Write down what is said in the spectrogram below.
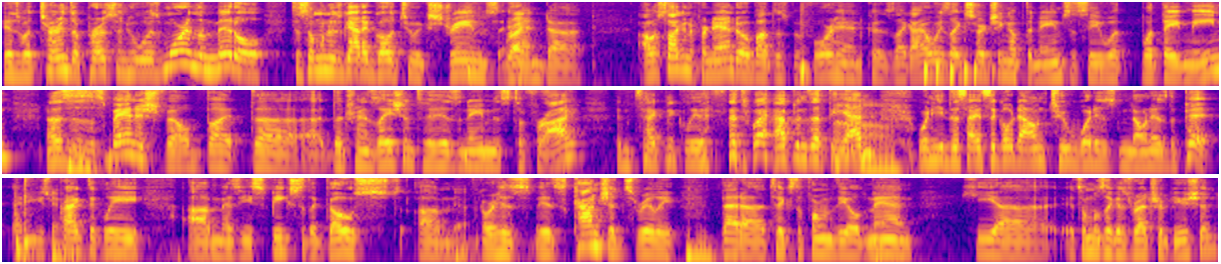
is what turns a person who was more in the middle to someone who's got to go to extremes. Right. And uh, I was talking to Fernando about this beforehand because like I always like searching up the names to see what what they mean. Now this is a Spanish film, but uh, the translation to his name is to fry, and technically that's what happens at the end Oh. when he decides to go down to what is known as the pit, and he's Yeah. practically um, as he speaks to the ghost um, Yeah. Mm-hmm. or his his conscience really that uh, takes the form of the old man. He uh, it's almost like his retribution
